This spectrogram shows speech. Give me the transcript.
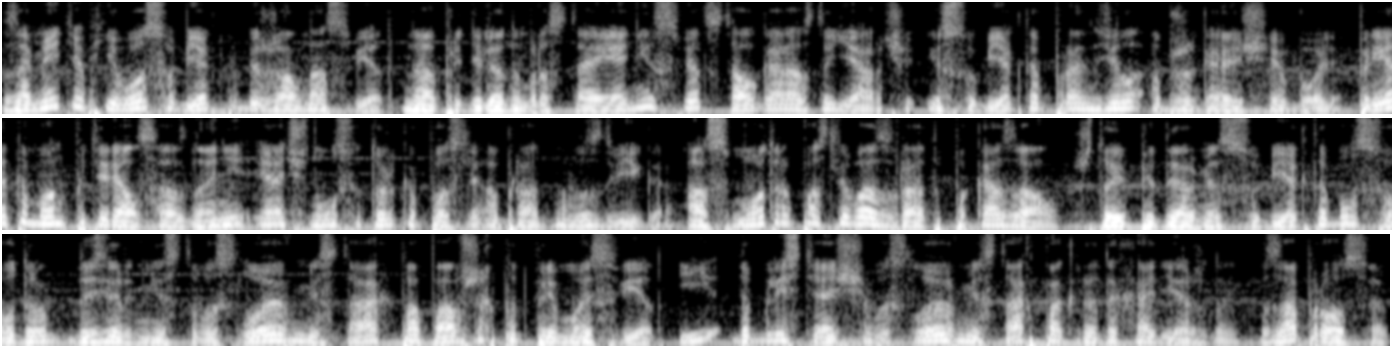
Заметив его, субъект побежал на свет. На определенном расстоянии свет стал гораздо ярче, и субъекта пронзила обжигающая боль. При этом он потерял сознание и очнулся только после обратного сдвига. Осмотр после возврата показал, что эпидермис субъекта был содран до зернистого слоя в местах, попавших под прямой свет, и до блестящего слоя в местах, покрытых одеждой. Запросы.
